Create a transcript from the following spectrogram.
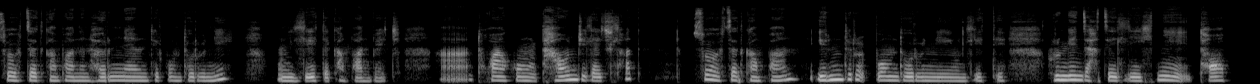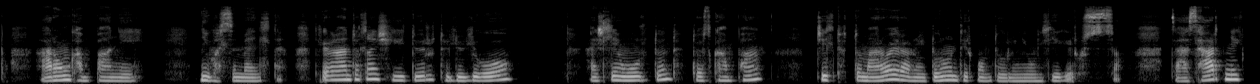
сүү хувьцаат компани нь 28 тэрбум төгрөгийн үнэлгээтэй компани байж тухайн хүн 5 жил ажиллахад сүү хувьцаат компани 90 тэрбум төгрөгийн үнэлгээтэй хөрөнгөний зах зээлийн эхний топ 10 компани нэг болсон байна л та. Тэгэхээр гаан тулгын шийдвэр төлөвлөгөө ажлын үр дүнд тус компани жил тутам 12.4 тэрбум төгрөгийн үнэлгээгээр өссөн. За сард 1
